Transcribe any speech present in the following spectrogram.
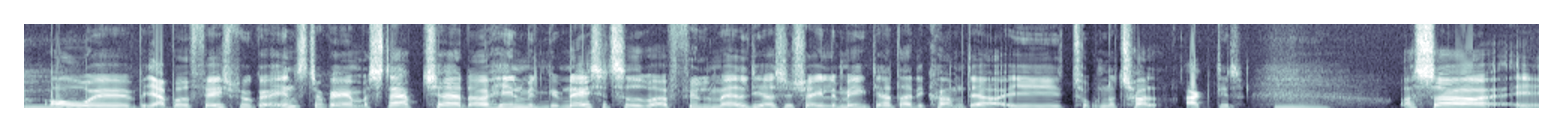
Mm. Og øh, jeg ja, både Facebook og Instagram og Snapchat, og hele min gymnasietid var fyldt med alle de her sociale medier, da de kom der i 2012-agtigt. Mm. Og så øh,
